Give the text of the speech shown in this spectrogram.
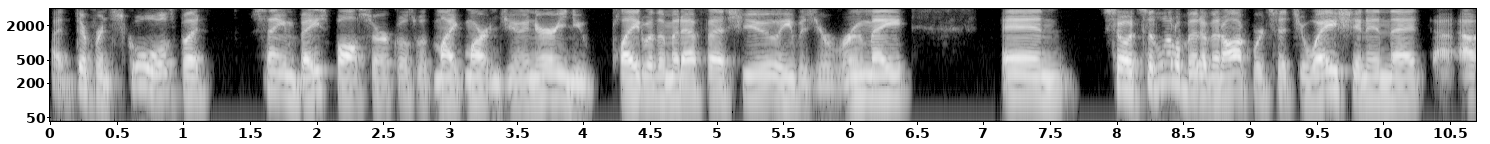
at different schools, but same baseball circles with Mike Martin Jr. and you played with him at FSU. He was your roommate. And so it's a little bit of an awkward situation in that uh, uh,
